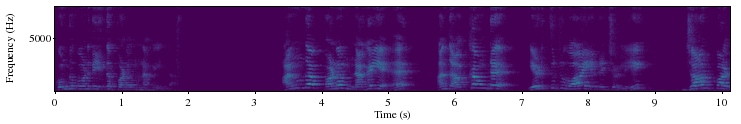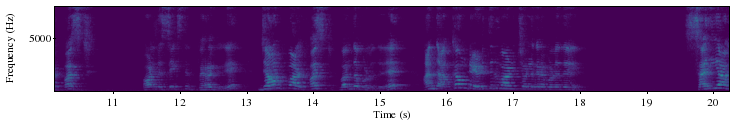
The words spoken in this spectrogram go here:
கொண்டு போனது இந்த பணமும் நகையும் தான். அந்த பணம் நகையை அந்த அக்கவுண்ட்டை எடுத்துட்டு வா என்று சொல்லி ஜான் பால் ஃபர்ஸ்ட் பால் த சிக்ஸ்த்துக்கு பிறகு ஜான் பால் ஃபர்ஸ்ட் வந்த பொழுது அந்த அக்கவுண்ட்டை எடுத்துடுவான்னு சொல்லுகிற பொழுது சரியாக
